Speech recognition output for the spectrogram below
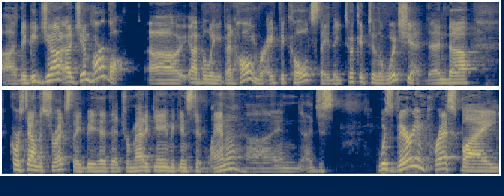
Uh, they beat John, uh, Jim Harbaugh, uh, I believe, at home. Right, the Colts. They they took it to the woodshed, and uh, course down the stretch they had that dramatic game against Atlanta, uh, and I just was very impressed by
